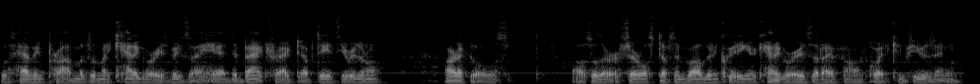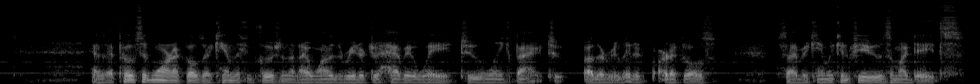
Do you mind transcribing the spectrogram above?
was having problems with my categories because I had to backtrack to update the original articles. Also, there are several steps involved in creating your categories that I found quite confusing. As I posted more articles, I came to the conclusion that I wanted the reader to have a way to link back to other related articles, so I became confused on my dates.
